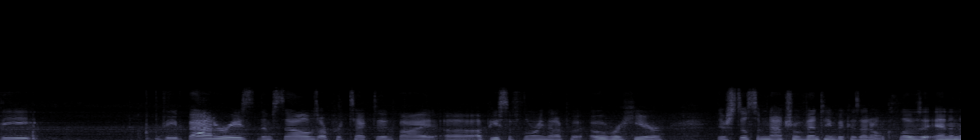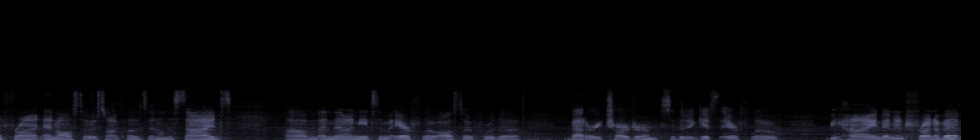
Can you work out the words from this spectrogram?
the the batteries themselves are protected by uh, a piece of flooring that I put over here. There's still some natural venting because I don't close it in in the front and also it's not closed in on the sides. Um, and then I need some airflow also for the battery charger so that it gets airflow behind and in front of it.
